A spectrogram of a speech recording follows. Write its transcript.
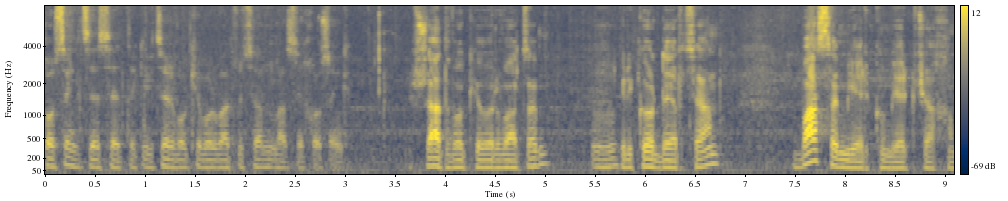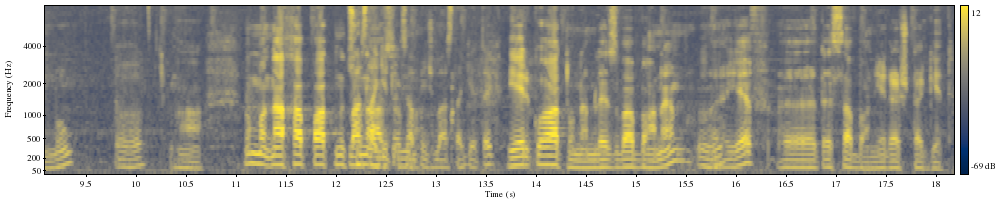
խոսենք ձեզ հետ, եկեք ձեր ողջավորվածության մասին խոսենք։ Շատ ողջավորված եմ։ Գրիգոր Դերցյան։ Բաս եմ երկում երկչախմբում։ Հա ու նախապատմությունը մասնագիտությամբ ինչ մասնագետ եք։ Երկու հատ ունեմ, լեզվաբան եմ եւ տեսաբան, երաշտագետ։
